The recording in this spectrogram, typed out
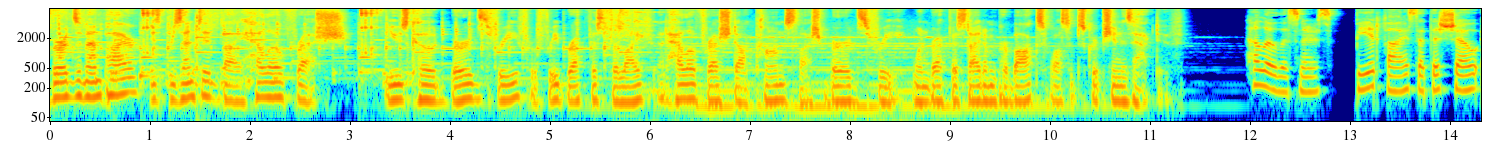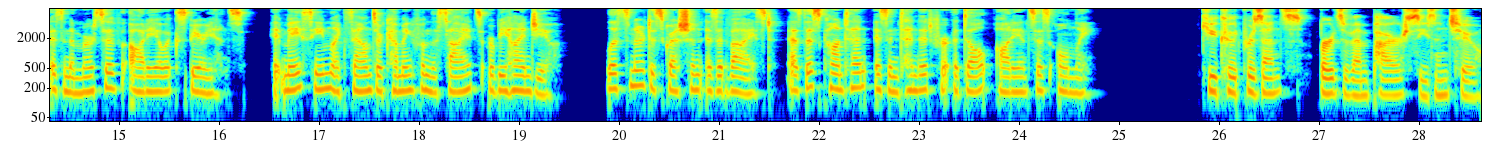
Birds of Empire is presented by HelloFresh. Use code BIRDSFREE for free breakfast for life at HelloFresh.com slash birdsfree. One breakfast item per box while subscription is active. Hello, listeners. Be advised that this show is an immersive audio experience. It may seem like sounds are coming from the sides or behind you. Listener discretion is advised, as this content is intended for adult audiences only. Q Code presents Birds of Empire Season 2,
